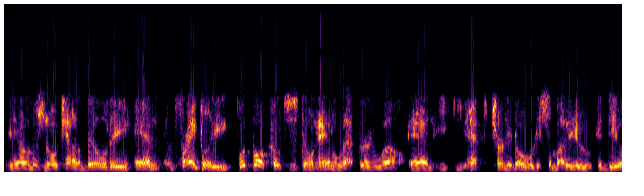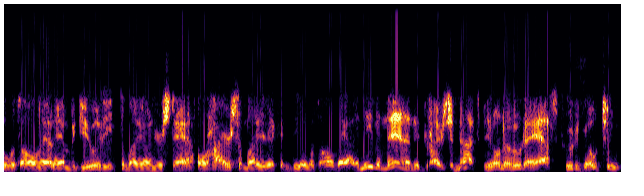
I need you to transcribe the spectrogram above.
You know, there's no accountability, and, and frankly, football coaches don't handle that very well. And you, you have to turn it over to somebody who can deal with all that ambiguity. Somebody on your staff, or hire somebody that can deal with all that. And even then, it drives you nuts. You don't know who to ask, who to go to.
